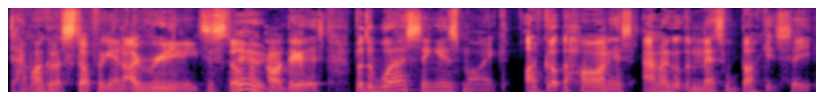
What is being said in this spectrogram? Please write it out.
damn, I got to stop again. I really need to stop. I can't do this. But the worst thing is, Mike, I've got the harness and I've got the metal bucket seat,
